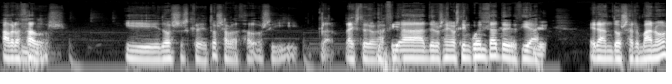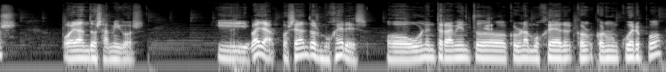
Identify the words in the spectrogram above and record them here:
abrazados y dos esqueletos abrazados. Y claro, la historiografía de los años 50 te decía, eran dos hermanos o eran dos amigos. Y vaya, pues eran dos mujeres, o un enterramiento con una mujer, con, un cuerpo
